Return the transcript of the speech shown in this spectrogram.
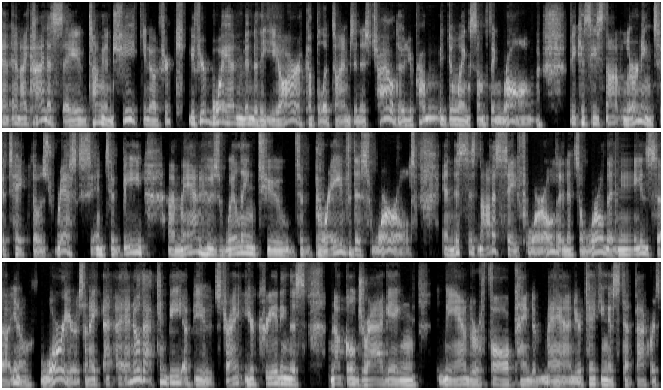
And, and I kind of say tongue in cheek, you know, if your, if your boy hadn't been to the ER a couple of times in his childhood, you're probably doing something wrong because he's not learning to take those risks and to be a man who's willing to, to brave this world. And this is not a safe world and it's a world that needs uh, you know warriors. And I, I know that can be abused right? You're creating this knuckle dragging neanderthal kind of man. You're taking a step backwards.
